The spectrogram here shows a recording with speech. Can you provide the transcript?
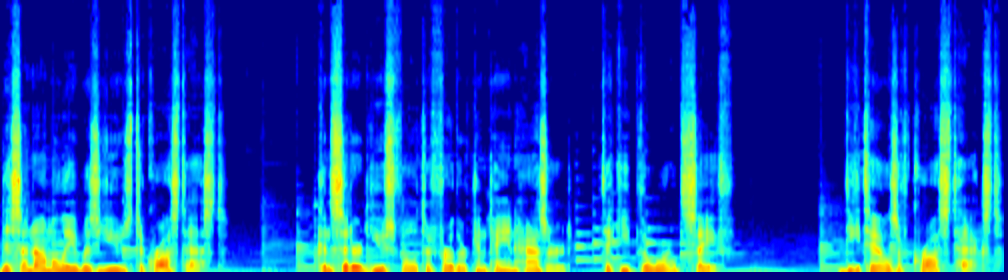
This anomaly was used to cross test. Considered useful to further contain hazard to keep the world safe. Details of cross text.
